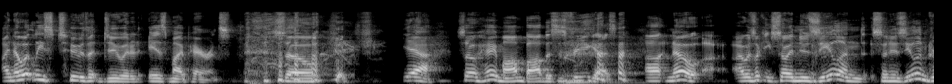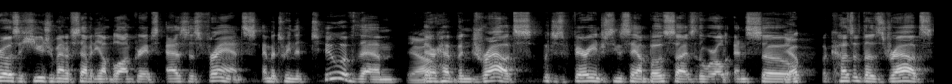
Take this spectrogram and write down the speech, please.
I know at least two that do, and it is my parents. So yeah. So hey, mom, Bob, this is for you guys. Uh, no, I- was looking. So in New Zealand, so New Zealand grows a huge amount of Sauvignon Blanc grapes, as does France. And between the two of them, Yeah. there have been droughts, which is very interesting to say on both sides of the world. And so Yep. because of those droughts,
